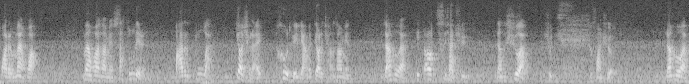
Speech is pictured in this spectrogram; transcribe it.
画的漫画，漫画上面杀猪的人，把这个猪啊吊起来，后腿两个吊在墙上面，然后啊一刀刺下去，然后血啊就去放血，然后啊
